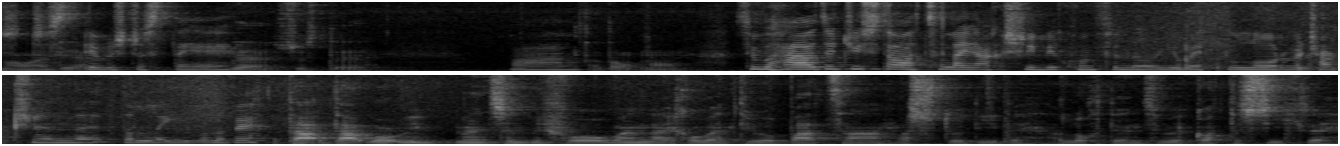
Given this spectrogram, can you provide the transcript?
No just, idea. It was just there. Yeah, it's just there. Wow. I don't know. So how did you start to like actually become familiar with the law of attraction and the, the label of it? That that what we mentioned before when like I went through a bad time, I studied it, I looked into it, got the secret.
